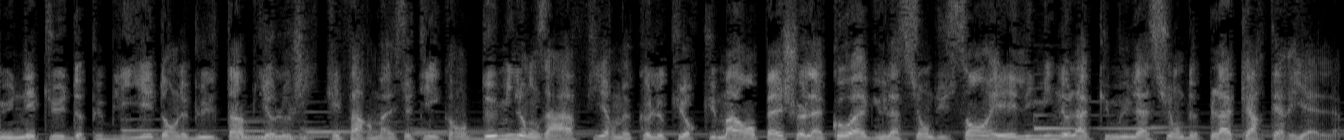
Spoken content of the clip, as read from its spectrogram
Une étude publiée dans le bulletin biologique et pharmaceutique en 2011 affirme que le curcuma empêche la coagulation du sang et élimine l'accumulation de plaques artérielles.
